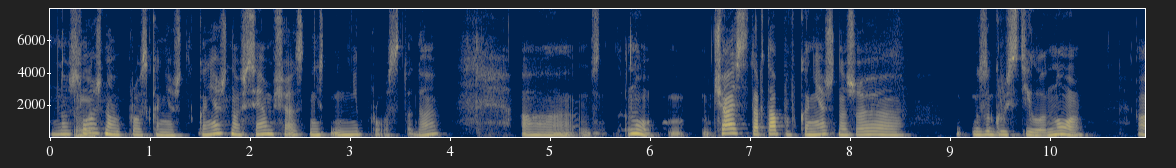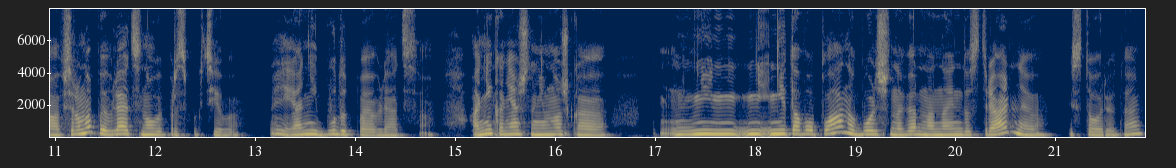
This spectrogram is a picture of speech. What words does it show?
Ну, сложный вопрос, конечно. Конечно, всем сейчас непросто, да. А, ну, часть стартапов, конечно же, загрустила, но все равно появляются новые перспективы. И они будут появляться. Они, конечно, немножко не, не- не того плана, больше, наверное, на индустриальную историю, да.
